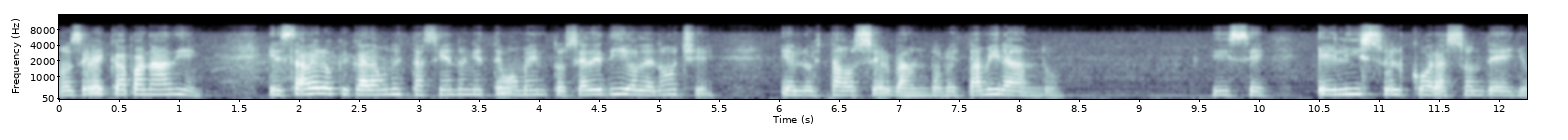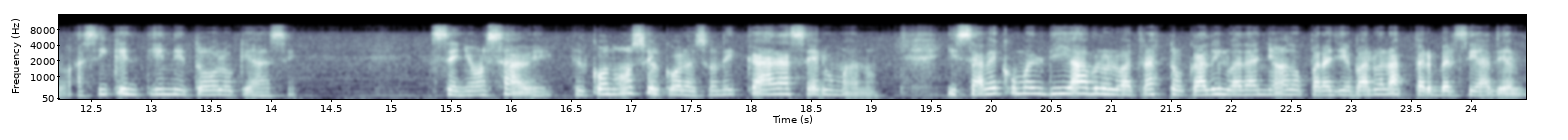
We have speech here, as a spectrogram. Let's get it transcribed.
No se le escapa a nadie. Él sabe lo que cada uno está haciendo en este momento, sea de día o de noche. Él lo está observando, lo está mirando. Dice, Él hizo el corazón de ellos, así que entiende todo lo que hace. Señor sabe, Él conoce el corazón de cada ser humano y sabe cómo el diablo lo ha trastocado y lo ha dañado para llevarlo a la perversidad de él.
